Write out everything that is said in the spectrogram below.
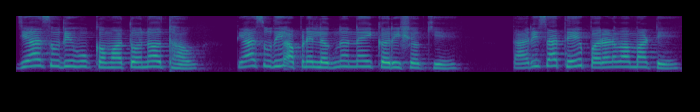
જ્યાં સુધી હું કમાતો ન થાવ ત્યાં સુધી આપણે લગ્ન નહીં કરી શકીએ. તારી સાથે પરણવા માટે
